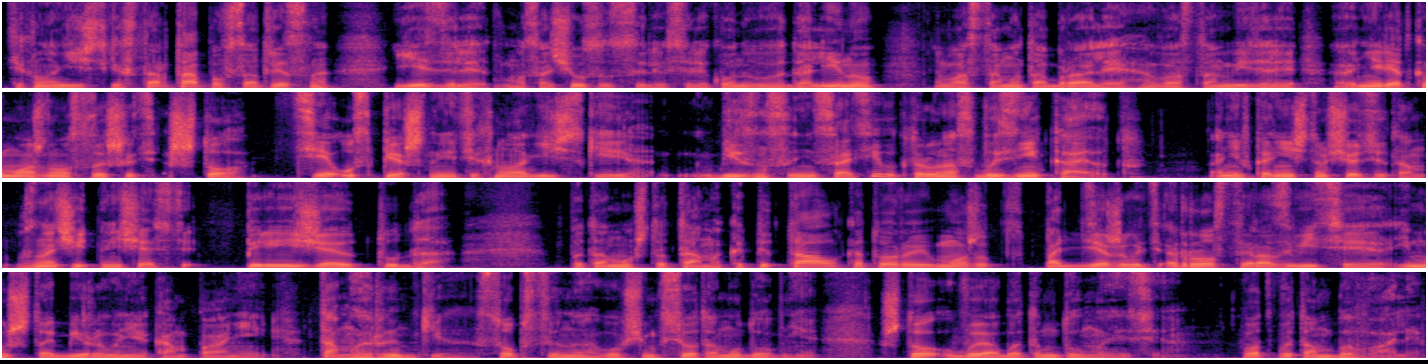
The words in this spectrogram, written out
технологических стартапов. Соответственно, ездили в Массачусетс или в Силиконовую долину, вас там отобрали, вас там видели. Нередко можно услышать, что те успешные технологические бизнес-инициативы, которые у нас возникают, они в конечном счете там в значительной части переезжают туда. Потому что там и капитал, который может поддерживать рост и развитие и масштабирование компаний, там и рынки, собственно, в общем, все там удобнее. Что вы об этом думаете? Вот вы там бывали.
